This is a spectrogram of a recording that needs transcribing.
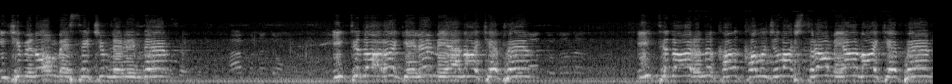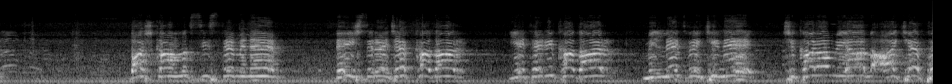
2015 seçimlerinde iktidara gelemeyen AKP, iktidarını kal- kalıcılaştıramayan AKP, başkanlık sistemini değiştirecek kadar, yeteri kadar milletvekili çıkaramayan AKP,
